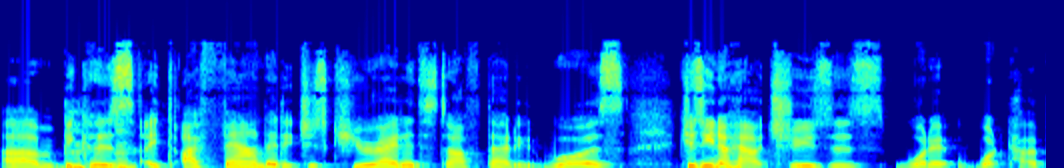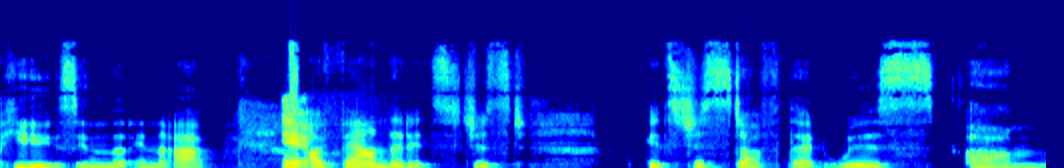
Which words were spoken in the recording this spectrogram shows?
um, because it, I found that it just curated stuff that it was because you know how it chooses what it what appears in the in the app. Yeah. I found that it's just it's just stuff that was um,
